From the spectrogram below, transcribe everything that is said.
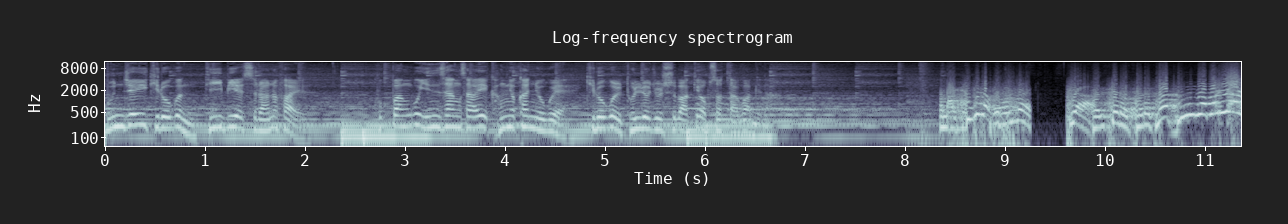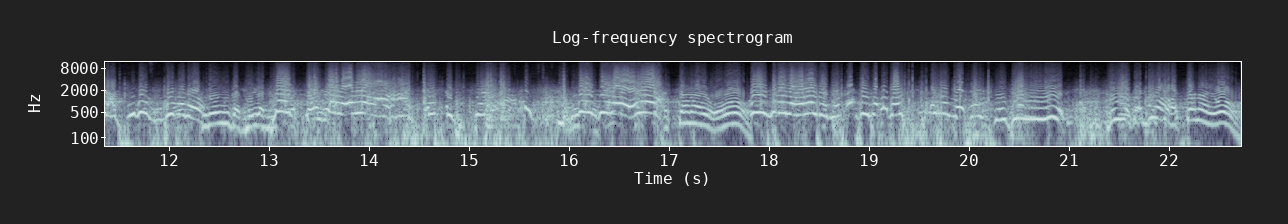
문제의 기록은 DBS라는 파일. 국방부 인상사의 강력한 요구에 기록을 돌려줄 수밖에 없었다고 합니다. 나 죽으라고 정말. 야, 절대로 저래. 나 죽여버려! 나 죽어, 죽으면 그러니까 저희가. 나 죽여버려! 왔잖아요. 저희가 왔잖아요.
